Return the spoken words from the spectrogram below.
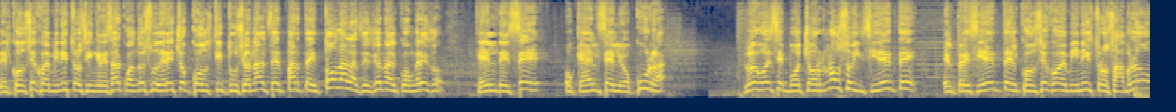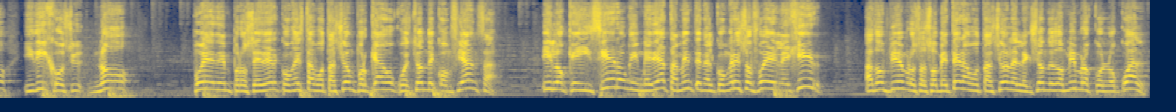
del Consejo de Ministros ingresar cuando es su derecho constitucional ser parte de todas las sesiones del Congreso que él desee o que a él se le ocurra. Luego de ese bochornoso incidente, el presidente del Consejo de Ministros habló y dijo, no pueden proceder con esta votación porque hago cuestión de confianza. Y lo que hicieron inmediatamente en el Congreso fue elegir a dos miembros o someter a votación la elección de dos miembros, con lo cual,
